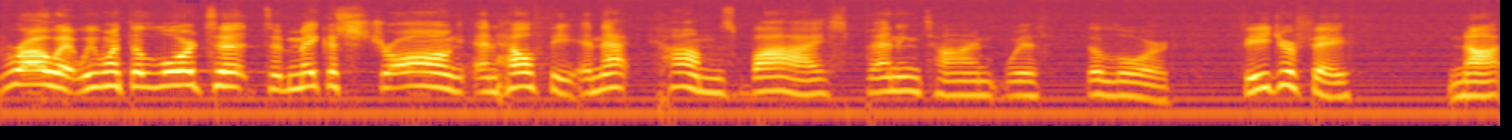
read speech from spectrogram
grow it. We want the Lord to, to make us strong and healthy, and that comes by spending time with the Lord. Feed your faith, not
